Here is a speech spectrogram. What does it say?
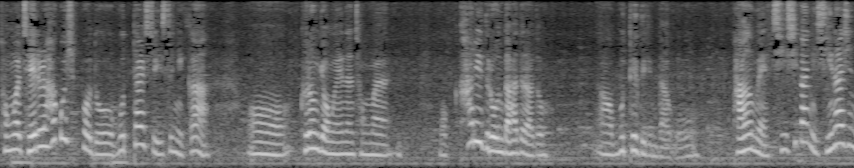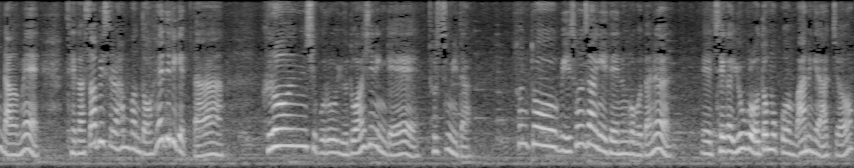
정말 젤을 하고 싶어도 못할 수 있으니까 어, 그런 경우에는 정말 뭐 칼이 들어온다 하더라도 어, 못 해드린다고 다음에 지, 시간이 지나신 다음에 제가 서비스를 한 번 더 해드리겠다 그런 식으로 유도하시는 게 좋습니다. 손톱이 손상이 되는 것보다는 예, 제가 욕을 얻어먹고 마는 게 낫죠.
